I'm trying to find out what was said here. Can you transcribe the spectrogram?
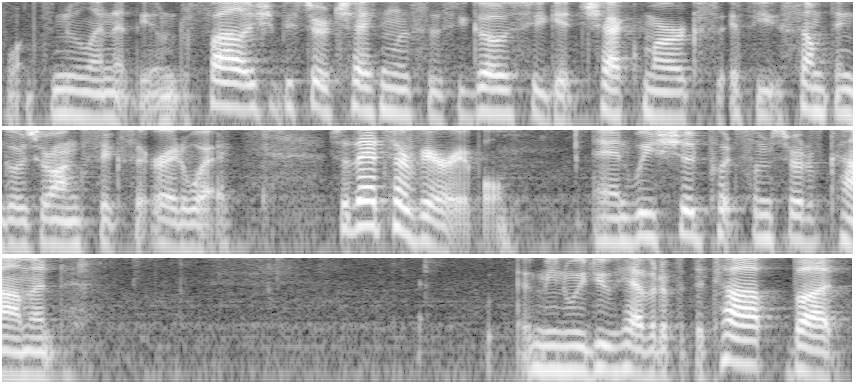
once a new line at the end of the file, you should be start checking this as you go so you get check marks. If you, something goes wrong, fix it right away. So that's our variable. And we should put some sort of comment. I mean, we do have it up at the top, but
